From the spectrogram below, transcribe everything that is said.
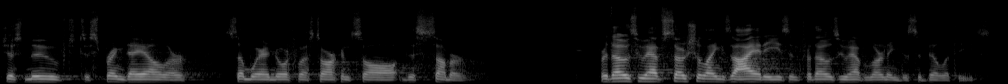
just moved to Springdale or somewhere in northwest Arkansas this summer. For those who have social anxieties and for those who have learning disabilities.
